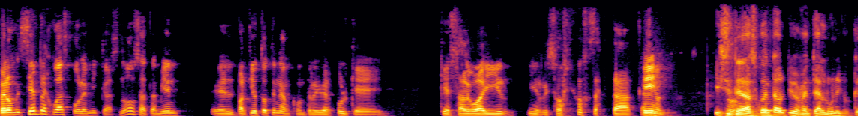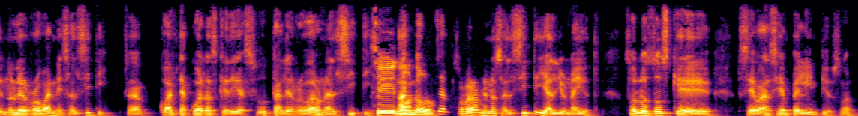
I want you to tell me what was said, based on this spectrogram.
pero siempre juegas polémicas, ¿no? O sea, también el partido Tottenham contra Liverpool, que, que es algo ahí irrisorio, o sea, está cañón. Y si ¿no? te das cuenta, últimamente al único que no le roban es al City. O sea, ¿cuál te acuerdas que digas, puta, le robaron al City? Sí, no, a no, todos no. se les robaron menos al City y al United. Son los dos que se van siempre limpios, ¿no?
